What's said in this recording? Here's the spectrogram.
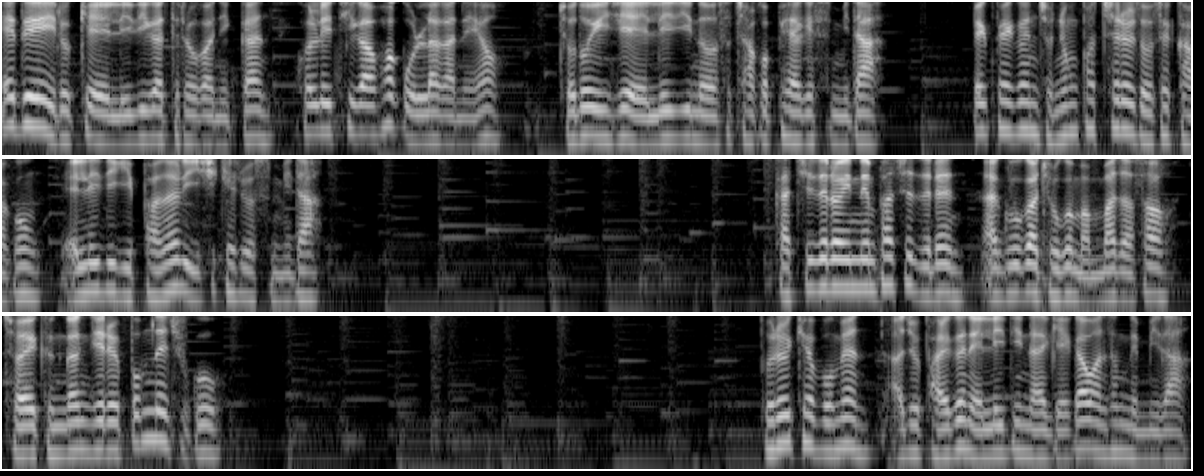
헤드에 이렇게 LED가 들어가니까 퀄리티가 확 올라가네요. 저도 이제 LED 넣어서 작업해야겠습니다. 백팩은 전용 파츠를 도색하고 LED 기판을 이식해 주었습니다. 같이 들어있는 파츠들은 아구가 조금 안 맞아서 저의 금강지를 뽐내주고 불을 켜보면 아주 밝은 LED 날개가 완성됩니다.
